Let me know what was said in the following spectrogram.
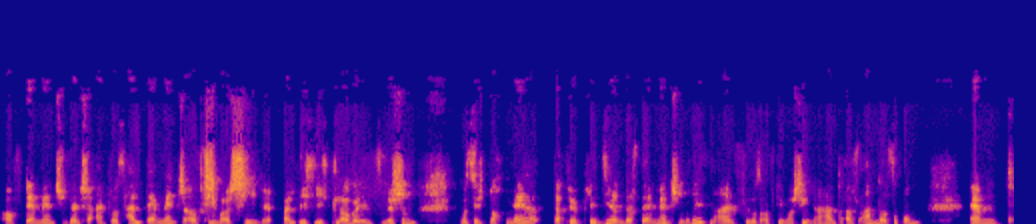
auf der Mensch? Welcher Einfluss hat der Mensch auf die Maschine? Weil ich, ich glaube, inzwischen muss ich noch mehr dafür plädieren, dass der Mensch einen riesen Einfluss auf die Maschine hat als andersrum. Ähm, äh,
